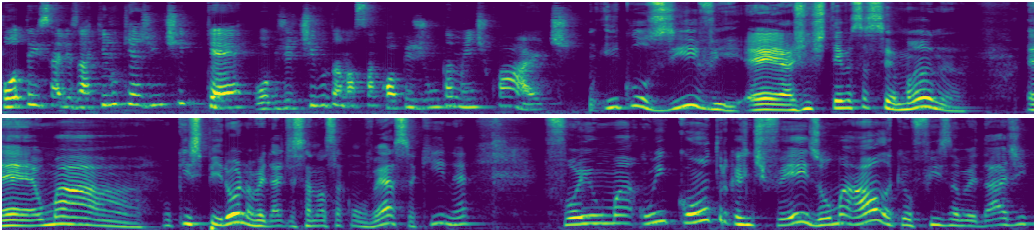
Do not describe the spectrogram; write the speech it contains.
Potencializar aquilo que a gente quer, o objetivo da nossa copy juntamente com a arte. Inclusive, é, a gente teve essa semana é, uma, o que inspirou, na verdade, essa nossa conversa aqui, né? Foi uma, um encontro que a gente fez, ou uma aula que eu fiz, na verdade,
